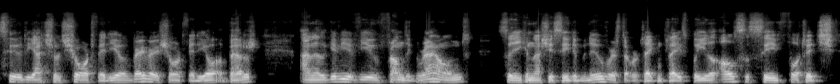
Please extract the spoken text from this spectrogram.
to the actual short video, very, very short video about it. And it'll give you a view from the ground so you can actually see the maneuvers that were taking place. But you'll also see footage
